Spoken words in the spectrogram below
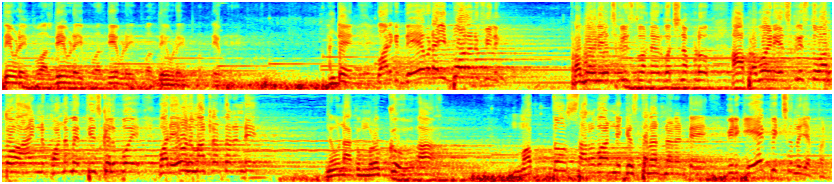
దేవుడు అయిపోవాలి దేవుడు అయిపోవాలి దేవుడు అయిపోవాలి దేవుడు అయిపోవాలి దేవుడు అయిపోవాలి అంటే వారికి దేవుడు అయిపోవాలని ఫీలింగ్ ప్రభు అయిన యేసుక్రీస్తు వారి దగ్గరికి వచ్చినప్పుడు ఆ ప్రభు అయిన యేసుక్రీస్తు వారితో ఆయన కొండ మీద తీసుకెళ్ళిపోయి వాడు ఏమని మాట్లాడతాడండి? నువ్వు నాకు మొక్కు మొత్తం సర్వాన్ని ఇస్తానంటున్నాడంటే వీడికి ఏ పిచ్చిందో చెప్పండి.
